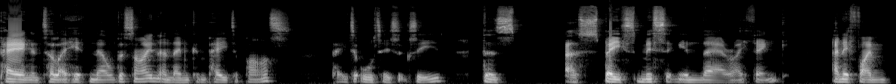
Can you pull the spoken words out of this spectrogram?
paying until I hit an elder sign and then can pay to pass, pay to auto succeed? There's a space missing in there, I think. And if I'm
